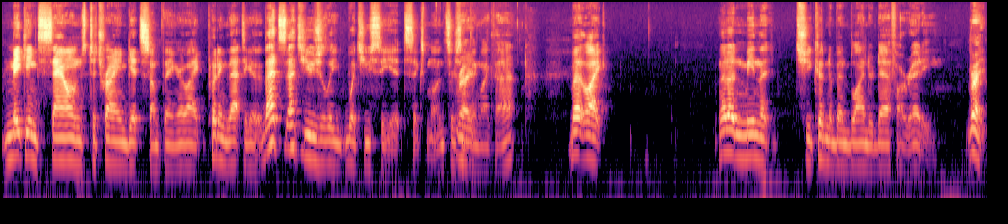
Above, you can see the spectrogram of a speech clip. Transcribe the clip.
making sounds to try and get something, or like putting that together. That's that's usually what you see at six months or Right. something like that. But like that doesn't mean that she couldn't have been blind or deaf already. Right.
